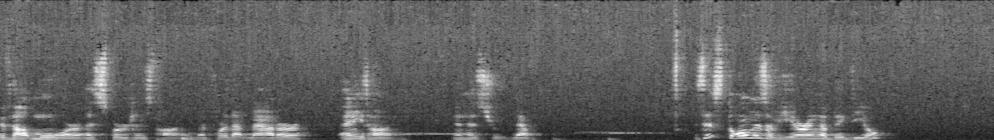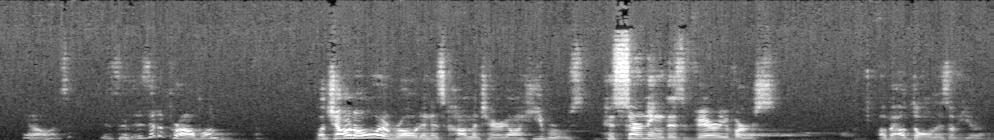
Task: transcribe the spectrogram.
if not more, as Spurgeon's time, and for that matter, any time in history. Now, is this dullness of hearing a big deal? You know, is it, is it, is it a problem? Well, John Owen wrote in his commentary on Hebrews concerning this very verse about dullness of hearing.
